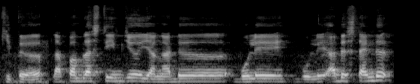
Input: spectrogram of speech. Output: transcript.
kita 18 tim je yang ada boleh boleh ada standard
